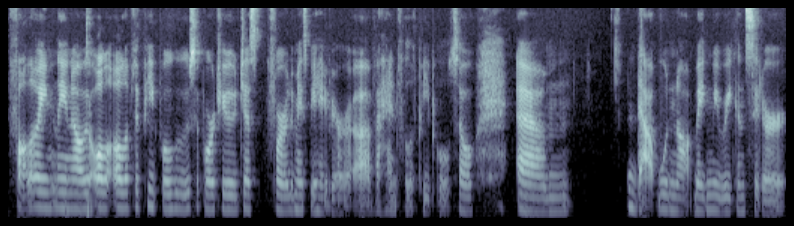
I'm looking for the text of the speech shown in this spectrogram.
following, you know, all, all of the people who support you just for the misbehavior of a handful of people. So um, that would not make me reconsider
